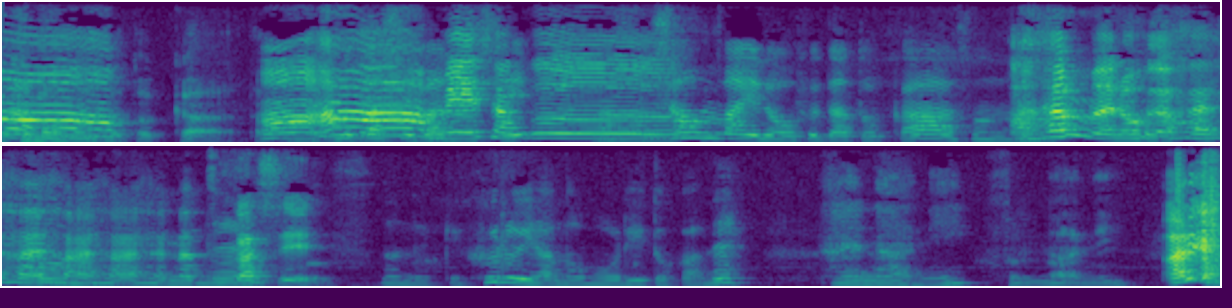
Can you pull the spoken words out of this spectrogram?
か雲の糸とかああ名作あの三枚のお札とかそんあな三枚の札はいはいはいはいはい懐かしい、なんだっけ古谷の森とかねそれ何？それ何？あれ？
